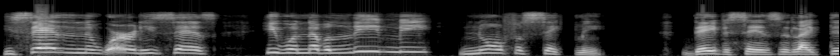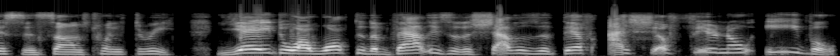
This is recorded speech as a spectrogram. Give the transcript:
He says in the Word, He says, He will never leave me nor forsake me. David says it like this in Psalms 23 Yea, do I walk through the valleys of the shadows of death, I shall fear no evil.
